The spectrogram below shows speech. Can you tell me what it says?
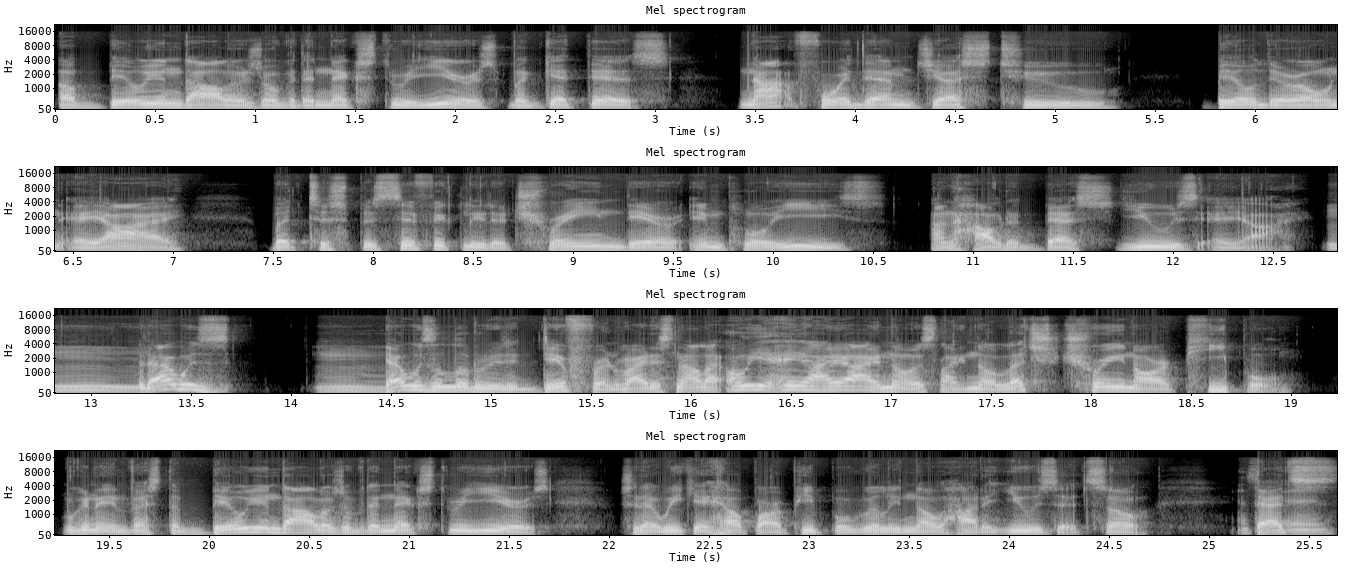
a billion dollars over the next three years. But get this, not for them just to build their own AI, but to specifically to train their employees on how to best use AI. mm, that was mm. that was a little bit different, right? It's not like, oh yeah, AI, AI. No, it's like, no, let's train our people. We're going to invest a billion dollars over the next three years so that we can help our people really know how to use it. So That's that's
